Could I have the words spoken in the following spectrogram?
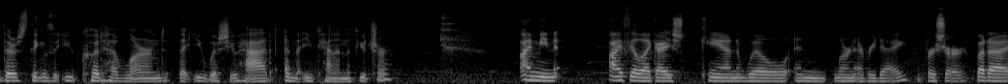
there's things that you could have learned that you wish you had and that you can in the future? I mean, I feel like I sh- can, will, and learn every day for sure. But uh,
